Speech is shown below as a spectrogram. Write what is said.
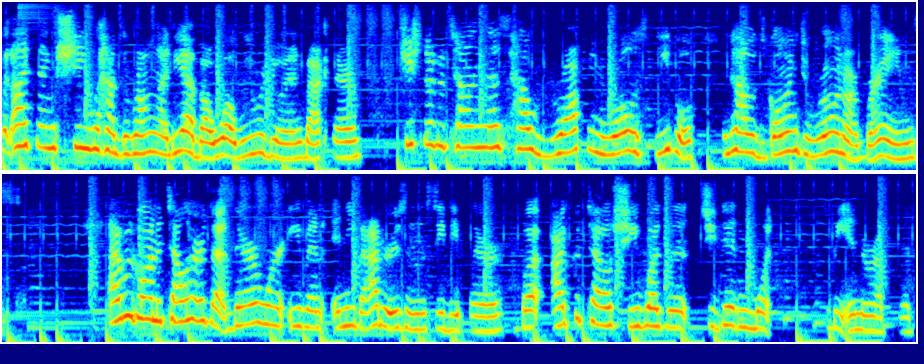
But I think she had the wrong idea about what we were doing back there. She started telling us how rock and roll is evil and how it's going to ruin our brains. I would go on to tell her that there weren't even any batteries in the CD player, but I could tell she wasn't she didn't want to be interrupted.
